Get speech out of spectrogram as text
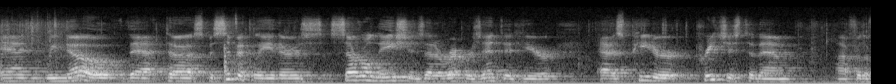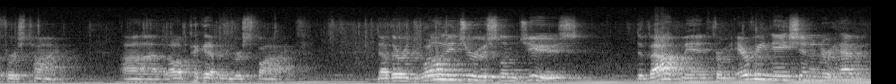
And we know that uh, specifically there's several nations that are represented here as Peter preaches to them uh, for the first time. Uh, I'll pick it up in verse 5. Now there were dwelling in Jerusalem Jews, devout men from every nation under heaven.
